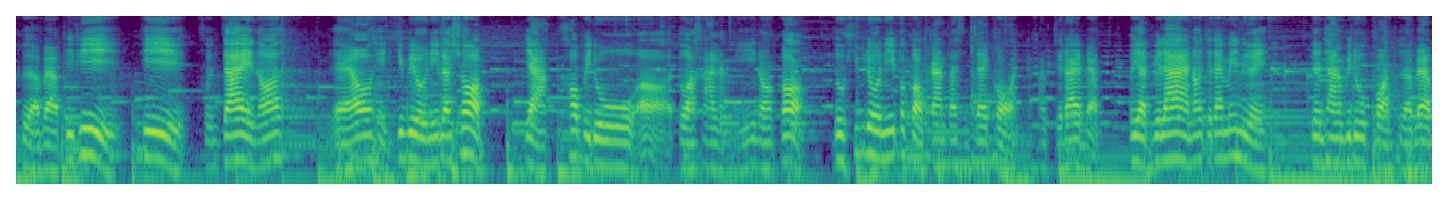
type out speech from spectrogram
เผื่อแบบพี่ๆที่สนใจเนาะ แล้วเห็นคลิปวิดีโอนี้แล้วชอบ อยากเข้าไปดูตัวอาคารหลังนี้เนาะก็ดูคลิปวิดีโอนี้ประกอบการตัดสินใจก่อนนะครับจะได้แบบประหยัดเวลาเนาะจะได้ไม่เหนื่อยเดินทางไปดูก่อนเผื่อแบบ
